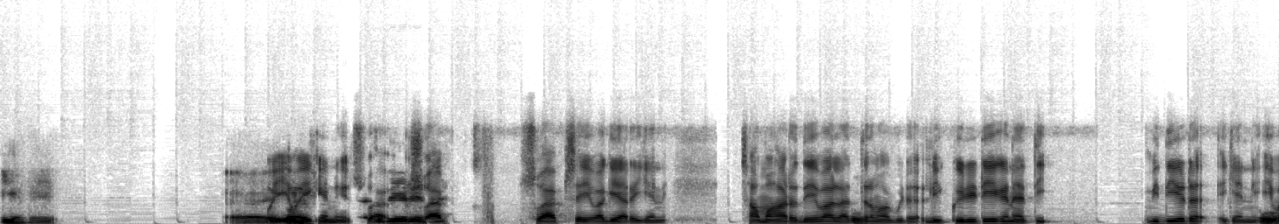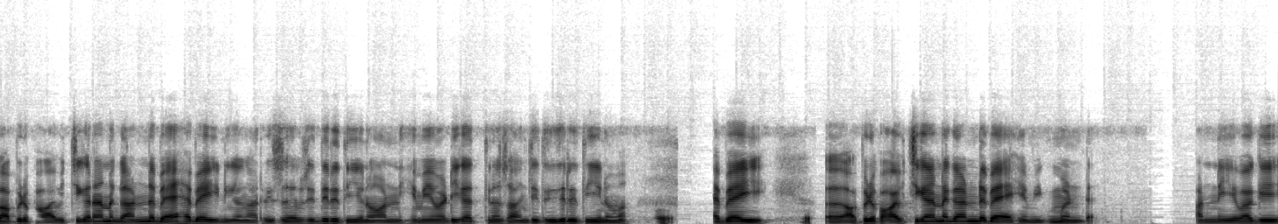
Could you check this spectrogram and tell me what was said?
ඉගන්නේ ස්වප් සේ වගේ අර ගැන සමහර දේවල් අත්තරම අපිට ලික්විඩිට එක නැති විදිට එකන ඒ අපට පාවිච්චි කරන්න ගන්න බෑ. හැබැයි නික රිසර්් සිදිර තියෙනවන් හෙමටිකත්තින සංචිතර තියෙනවා. හැබැයි අපිට පාවිච්චි කරන්න ගණ්ඩ බෑ හෙමික්මට අන්න ඒ වගේ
